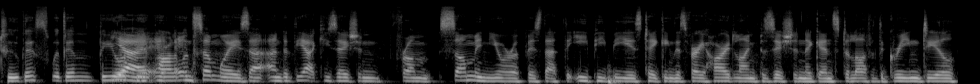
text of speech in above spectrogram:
to this within the European Parliament. yeah, Parliament. in some ways, uh, and the accusation from some in Europe is that the EPP is taking this very hardline position against a lot of the Green Deal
